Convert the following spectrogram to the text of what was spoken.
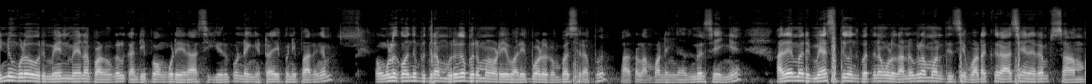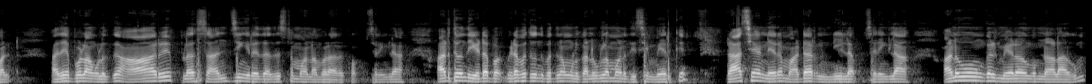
இன்னும் கூட ஒரு மேன்மையான பலன்கள் கண்டிப்பாக உங்களுடைய ராசிக்கு இருக்கும். நீங்கள் ட்ரை பண்ணி பாருங்கள் உங்களுக்கு வந்து பார்த்தீங்கன்னா முருகப்பெருமானுடைய வழிபாடு ரொம்ப சிறப்பு. பார்க்கலாம். பண்ணுங்கள் அதுமாதிரி செய்யுங்க. அதே மாதிரி மேசத்துக்கு வந்து பார்த்தீங்கன்னா உங்களுக்கு அனுகூலமான திசை வடக்கு ராசியா நேரம் சாம்பல். அதே போல் அவங்களுக்கு ஆறு ப்ளஸ் அஞ்சுங்கிறது அதிர்ஷ்டமான நம்பராக இருக்கும். சரிங்களா? அடுத்து வந்து இடபம் இடபத்து வந்து பார்த்திங்கன்னா உங்களுக்கு அனுகூலமான திசை மேற்கு. ராசியான நிறம் அடர் நீளம் சரிங்களா? அனுபவங்கள் மேலோங்கும் நாளாகும்.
